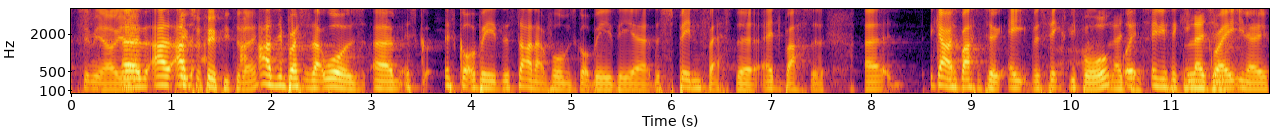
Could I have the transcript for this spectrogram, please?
Timmy O, yeah. Um, as- Six for 50 today. As impressive as that was, um, it's got, it's got to be the standout performance. Has got to be the uh, the spin fest at Edgbaston. Uh, Gareth Batty took eight for sixty four, Legend. and you're thinking, Legend. great, you know,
